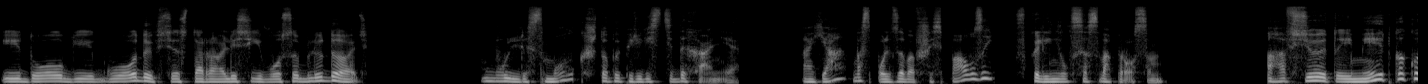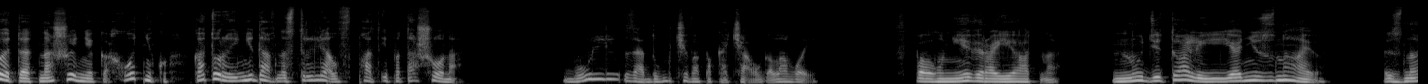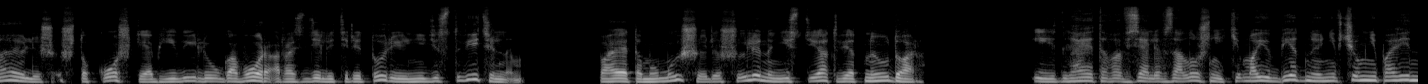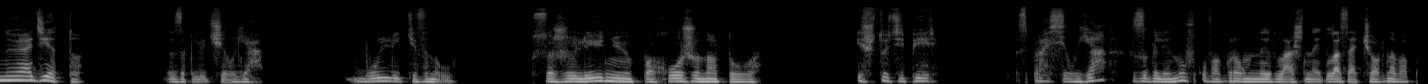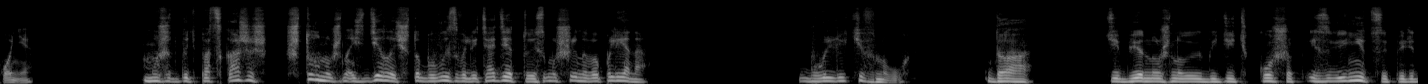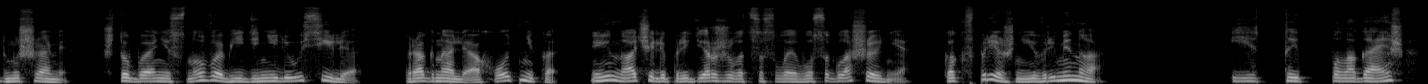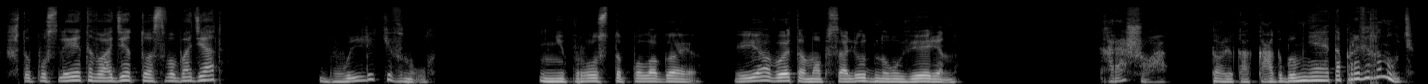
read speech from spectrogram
и долгие годы все старались его соблюдать. Булли смолк, чтобы перевести дыхание. А я, воспользовавшись паузой, вклинился с вопросом. «А все это имеет какое-то отношение к охотнику, который недавно стрелял в Пат и Паташона?» Булли задумчиво покачал головой. «Вполне вероятно. Но деталей я не знаю. Знаю лишь, что кошки объявили уговор о разделе территории недействительным, поэтому мыши решили нанести ответный удар. И для этого взяли в заложники мою бедную, ни в чем не повинную одетту, — заключил я. Булли кивнул. — К сожалению, похоже на то. — И что теперь? — спросил я, заглянув в огромные влажные глаза черного пони. — Может быть, подскажешь, что нужно сделать, чтобы вызволить одетту из мышиного плена? Булли кивнул. «Да, тебе нужно убедить кошек извиниться перед мышами, чтобы они снова объединили усилия, прогнали охотника и начали придерживаться своего соглашения, как в прежние времена». «И ты полагаешь, что после этого одетту освободят?» Булли кивнул. «Не просто полагаю. Я в этом абсолютно уверен. Хорошо. Только как бы мне это провернуть?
